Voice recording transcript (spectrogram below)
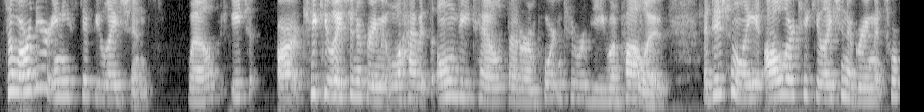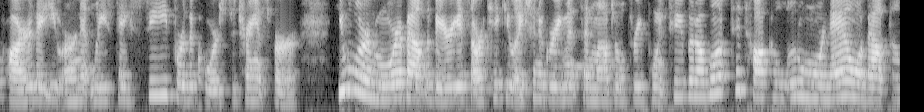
So, are there any stipulations? Well, each articulation agreement will have its own details that are important to review and follow. Additionally, all articulation agreements require that you earn at least a C for the course to transfer. You will learn more about the various articulation agreements in Module 3.2, but I want to talk a little more now about the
